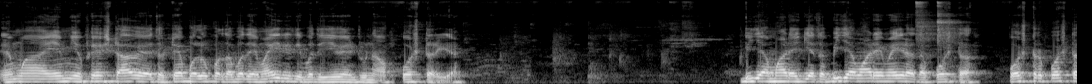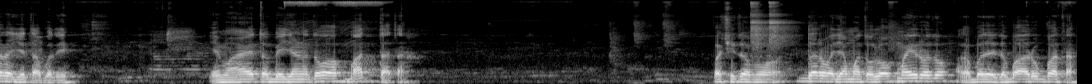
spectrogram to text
એમાં એમની ફેસ્ટ આવે તો ટેબલ ઉપર તો બધા મારી હતી બધી ઇવેન્ટના પોસ્ટર ગયા બીજા માળે ગયા તો બીજા માળે માર્યા હતા પોસ્ટર પોસ્ટર પોસ્ટર જ હતા બધે એમાં આવે તો બે જણા તો બાંધતા હતા. પછી તો દરવાજામાં તો લોક માર્યો હતો અને બધા તો બહાર ઊભા હતા.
